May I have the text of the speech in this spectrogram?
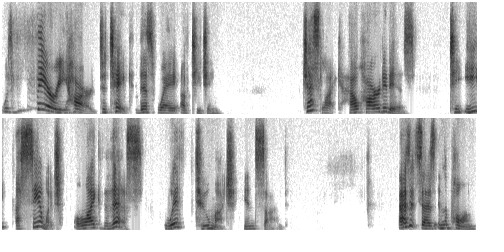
was very hard to take this way of teaching. Just like how hard it is to eat a sandwich like this with too much inside. As it says in the poem,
